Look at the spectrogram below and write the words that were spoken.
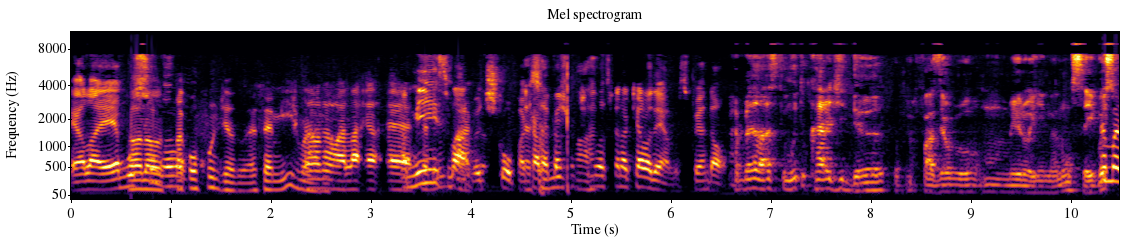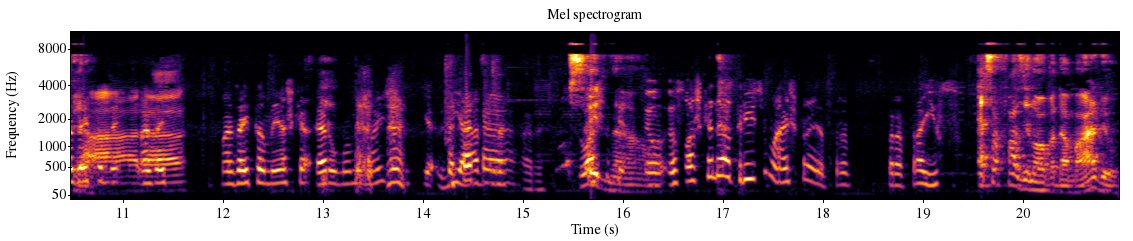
Ela é Não, não, você muçulmana. tá confundindo. Essa é a Miss Não, Marvel. não, ela é. é a Miss Marvel, desculpa. A Essa é a Capitã Miss continua Marvel. sendo a Carol Danvers, perdão. A Larson tem muito cara de Dan pra fazer uma heroína. Não sei, vou Não, mas aí esperar. também- mas aí- Mas aí também acho que era o nome mais vi- viável, né, cara? Não Eu, sei, que- não. eu, eu só acho que ela é atriz demais pra, pra, pra, pra isso. Essa fase nova da Marvel,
